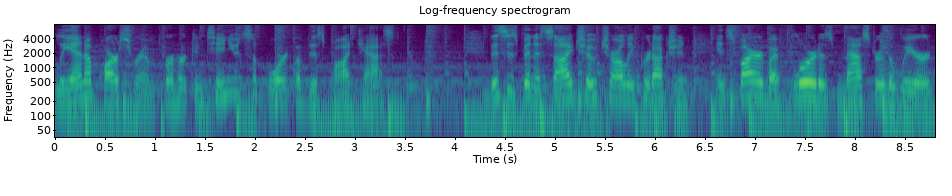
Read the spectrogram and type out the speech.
Leanna Parserim, for her continued support of this podcast. This has been a Sideshow Charlie production inspired by Florida's master of the weird,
